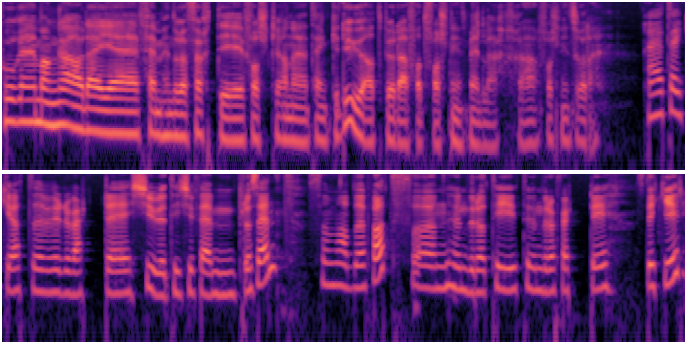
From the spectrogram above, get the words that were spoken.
Hvor mange av de 540 forskerne tenker du at burde ha fått forskningsmidler fra Forskningsrådet? Jeg tenker at det burde vært 20-25 eh, som hadde fått, så 110-140 stykker.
